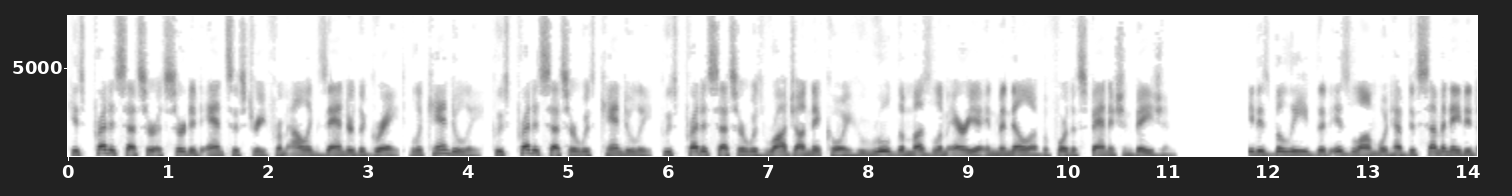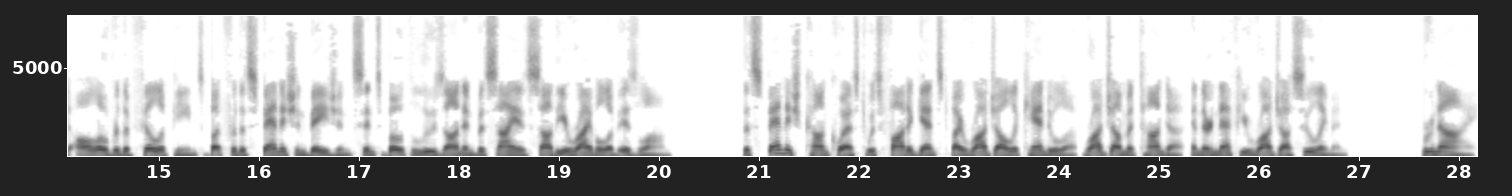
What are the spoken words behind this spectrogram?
His predecessor asserted ancestry from Alexander the Great, Lakanduli, whose predecessor was Kanduli, whose predecessor was Raja Nikoy who ruled the Muslim area in Manila before the Spanish invasion. It is believed that Islam would have disseminated all over the Philippines but for the Spanish invasion since both Luzon and Visayas saw the arrival of Islam. The Spanish conquest was fought against by Raja Lakandula, Raja Matanda, and their nephew Raja Suleiman. Brunei's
